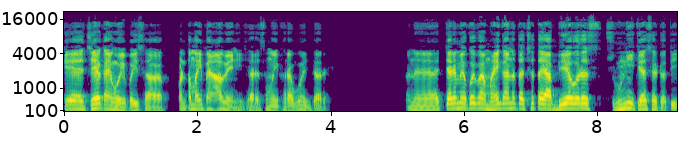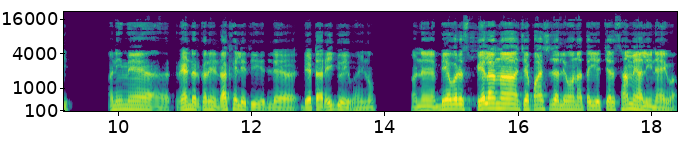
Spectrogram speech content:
કે જે કાંઈ હોય પૈસા, પણ તમારી પાસે આવે નહીં જ્યારે સમય ખરાબ હોય ને ત્યારે. અને અત્યારે મેં કોઈ પાસે માંગ્યા નતા છતાંય આ બે વર્ષ જૂની કેસેટ હતી. અને મેં રેન્ડર કરીને રાખેલી હતી, એટલે ડેટા રહી ગયો એ ભાઈનો. અને બે વર્ષ પહેલાના જે પાંચ હજાર લેવાના હતા, એ અત્યારે સામે હાલીને આવ્યા.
